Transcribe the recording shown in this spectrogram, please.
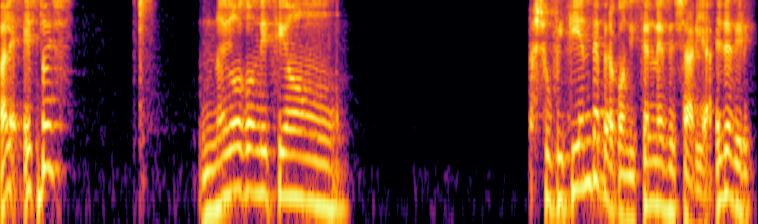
¿Vale? Esto es... No digo condición suficiente, pero condición necesaria. Es decir,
